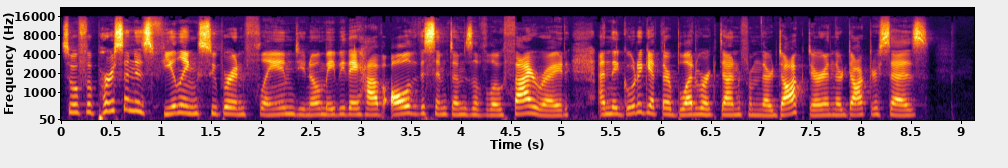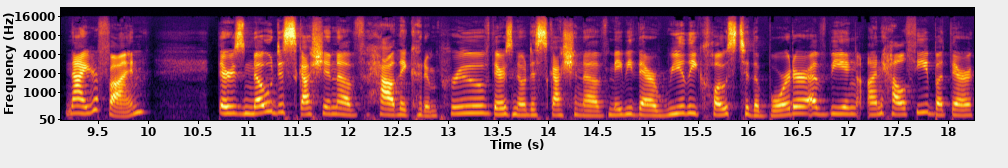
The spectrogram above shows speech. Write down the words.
So if a person is feeling super inflamed, you know, maybe they have all of the symptoms of low thyroid and they go to get their blood work done from their doctor and their doctor says, "Nah, you're fine." There's no discussion of how they could improve. There's no discussion of maybe they're really close to the border of being unhealthy, but they're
